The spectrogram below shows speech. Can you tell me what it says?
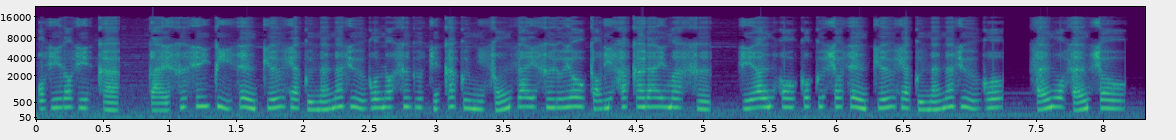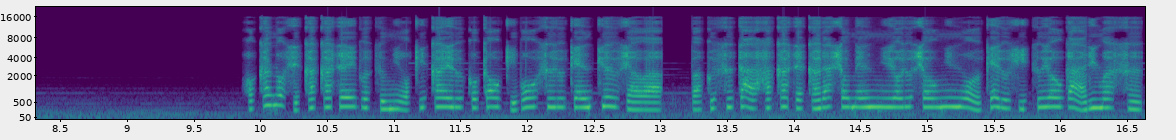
オジロジカ、が SCP-1975 のすぐ近くに存在するよう取り計らいます。事案報告書1975、3を参照。他の歯科化生物に置き換えることを希望する研究者は、バクスター博士から書面による承認を受ける必要があります。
